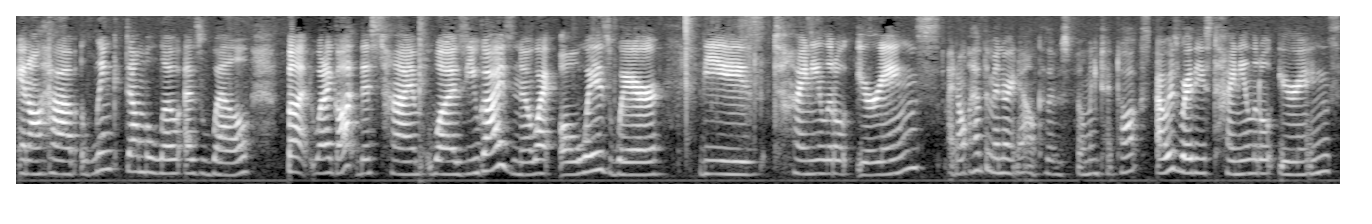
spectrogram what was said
And I'll have a link down below as well. But what I got this time was, you guys know I always wear these tiny little earrings. I don't have them in right now because I was filming TikToks. I always wear these tiny little earrings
